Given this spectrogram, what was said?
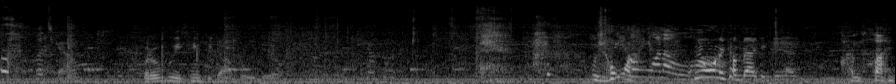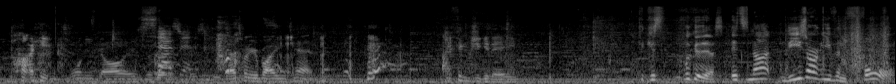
Let's go. What if we think we don't, but we do? We don't We want. don't want to We don't want to come back again. I'm not buying twenty dollars. Seven. That's why you're buying ten. I think we should get eight. Because look at this. It's not. These aren't even full.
